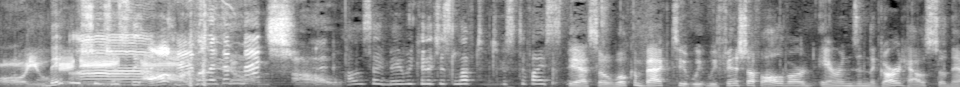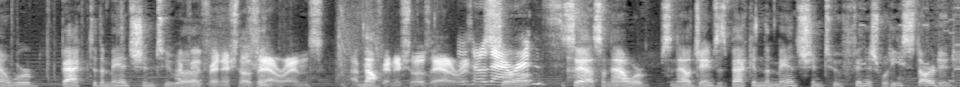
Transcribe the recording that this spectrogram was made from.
Oh, you Maybe we should just. Uh, oh, Cannibalism match. Ow. I was saying maybe we could have just left his devices. Yeah. So welcome back to. We, we finished off all of our errands in the guardhouse, so now we're back to the mansion to. Have Uh, you finished those fin- errands? Have No. you finished those errands? Those so, errands. so yeah. So now we're. So now James is back in the mansion to finish what he started.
